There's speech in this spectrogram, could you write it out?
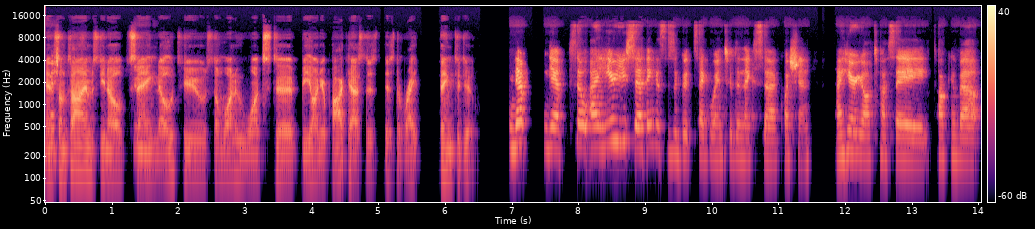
and sometimes, you know, saying mm. no to someone who wants to be on your podcast is is the right thing to do. Yep. Yep. So I hear you say, I think this is a good segue into the next uh, question. I hear y'all ta- say, talking about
